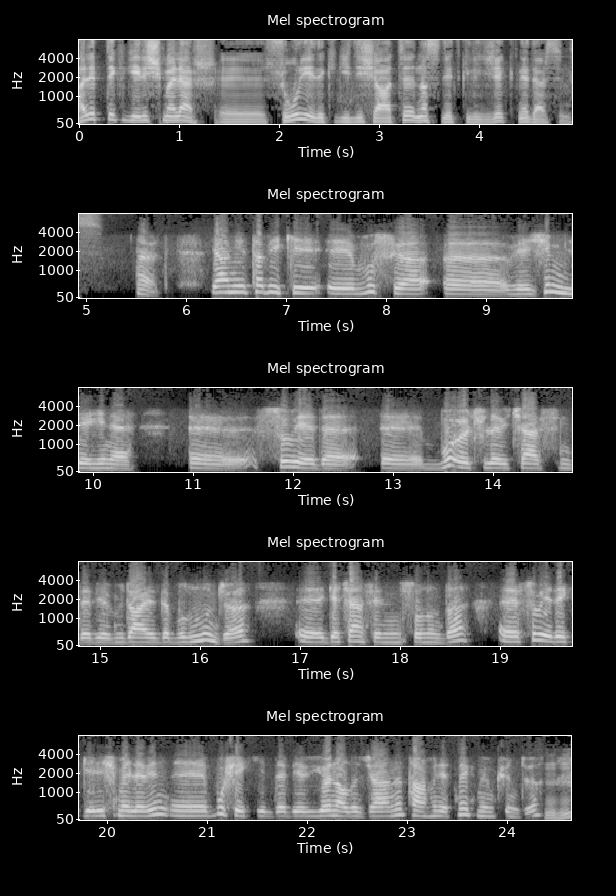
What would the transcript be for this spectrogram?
Halep'teki gelişmeler e, Suriye'deki gidişatı nasıl etkileyecek ne dersiniz? Evet. Yani tabii ki e, Rusya e, rejim lehine e, Suriye'de e, bu ölçüler içerisinde bir müdahalede bulununca e, geçen senenin sonunda e, Suriye'deki gelişmelerin e, bu şekilde bir yön alacağını tahmin etmek mümkündü. Hı hı.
